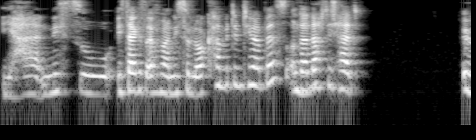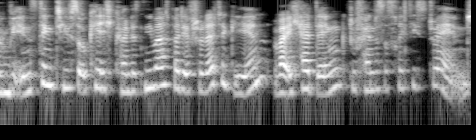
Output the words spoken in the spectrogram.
ja nicht so, ich sage jetzt einfach mal nicht so locker mit dem Thema bist. Und dann mhm. dachte ich halt, irgendwie instinktiv so, okay, ich könnte jetzt niemals bei dir auf Toilette gehen, weil ich halt denk, du fändest das richtig strange.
